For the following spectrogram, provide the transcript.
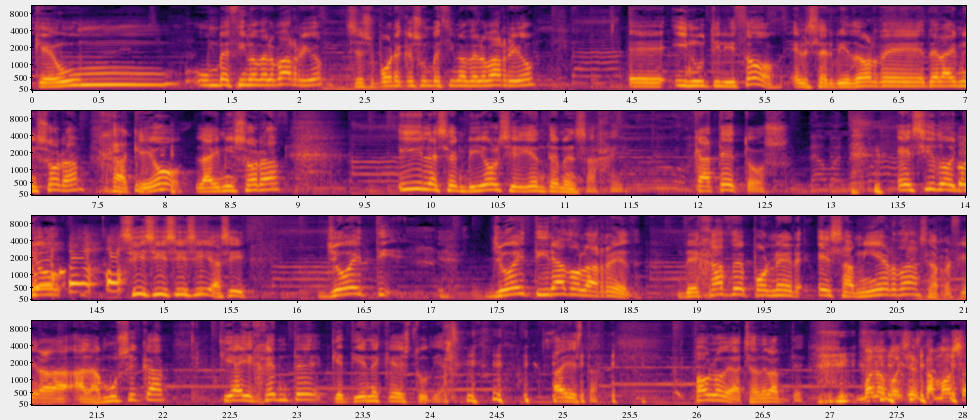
que un, un, vecino del barrio, se supone que es un vecino del barrio, eh, inutilizó el servidor de, de la emisora, hackeó la emisora y les envió el siguiente mensaje. Catetos, he sido yo... Sí, sí, sí, sí, así. Yo he, yo he tirado la red dejad de poner esa mierda, se refiere a la, a la música, que hay gente que tiene que estudiar. Ahí está. Pablo BH, adelante. Bueno, pues estamos,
